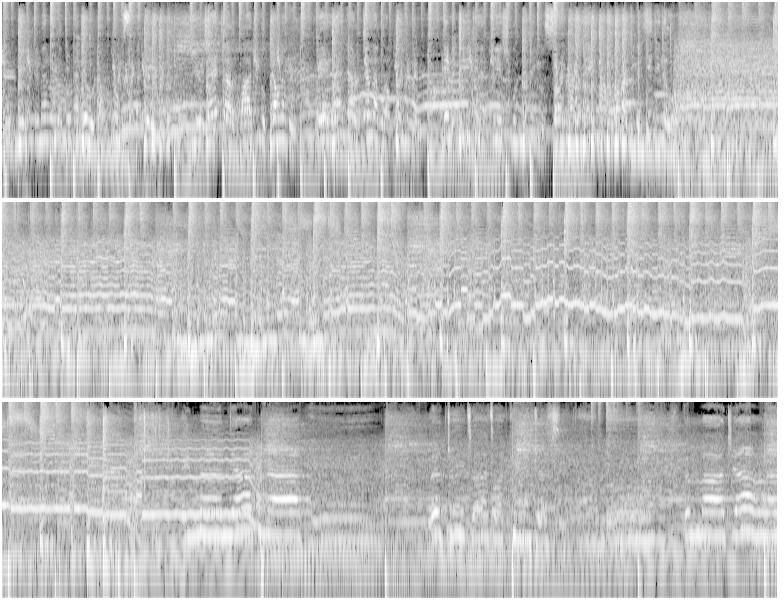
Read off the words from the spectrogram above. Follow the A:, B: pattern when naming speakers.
A: ကိုမေးပေးမယ်လို့ကိုယ်နဲ့တို့တော့ည
B: ှို့ဆိုင်တယ်ဒ
A: ီရဲတဲ့တော့ဘာကြီးကိုပြောင်းလဲဖို့ငယ်
B: တန်းကျတ
A: ော့ကျန်တာကိုတော့ပြောင်းဖို့တိတ်တိတ်နဲ့ပြင်းရှိ
B: ဖို့ just see တမကြောင်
